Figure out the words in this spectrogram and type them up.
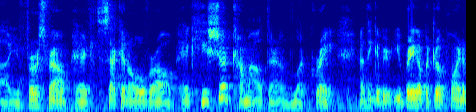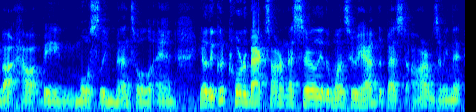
uh, your first round pick, second overall pick, he should come out there and look great. And I think you bring up a good point about how it being mostly mental, and you know the good quarterbacks aren't necessarily the ones who have the best arms. I mean, that,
